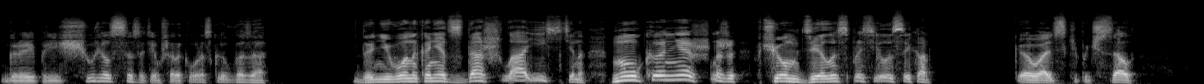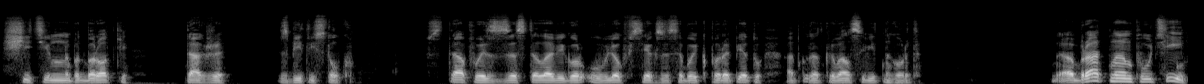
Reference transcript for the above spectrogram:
Грей прищурился, затем широко раскрыл глаза. До него, наконец, дошла истина. — Ну, конечно же! В чем дело? — спросила Сайхан. Ковальский почесал щетину на подбородке, также сбитый с толку. Встав из-за стола, Вигор увлек всех за собой к парапету, откуда открывался вид на город. На обратном пути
